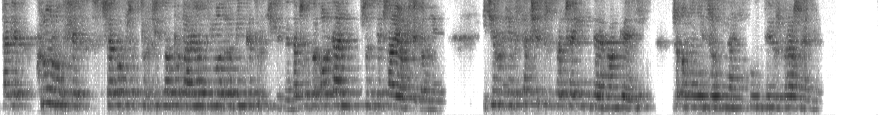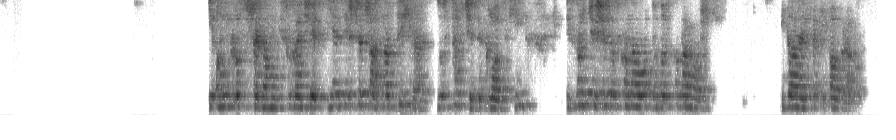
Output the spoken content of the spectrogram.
Tak jak królów się strzegą przed trucizną, podając im odrobinkę trucizny, tak żeby organizm przyzwyczajał się do niej. I ci ludzie już tak się przyzwyczaili do Ewangelii, że ona nie zrobi na nich nigdy już wrażenia. I on ich ostrzega, mówi, słuchajcie, jest jeszcze czas, natychmiast zostawcie te klocki i zwróćcie się doskonało, do doskonałości. I dalej jest taki obraz.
